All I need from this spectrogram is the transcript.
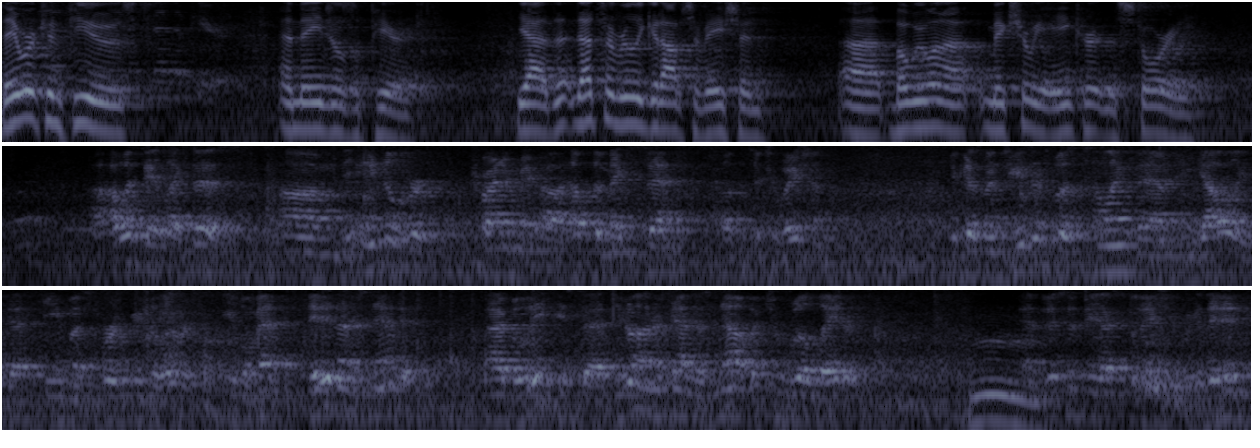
they were confused, Men appeared. and the angels appeared. Yeah, th- that's a really good observation. Uh, but we want to make sure we anchor it in the story. I would say it like this. Um, the angels were trying to make, uh, help them make sense of the situation. Because when Jesus was telling them in Galilee that he must first be delivered from evil men, they didn't understand it. And I believe he said, you don't understand this now, but you will later. Hmm. And this is the explanation, because they didn't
